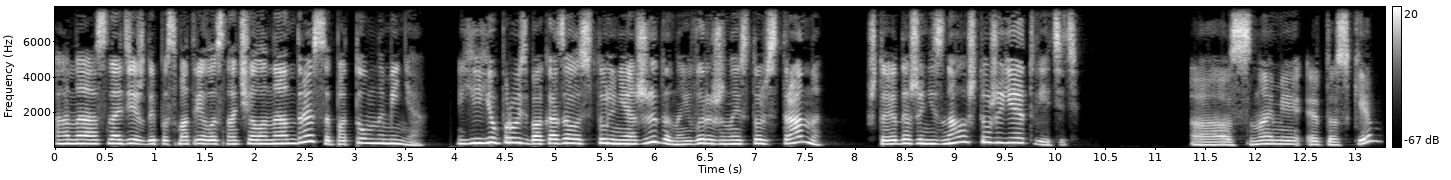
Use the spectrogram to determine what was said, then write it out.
Она с надеждой посмотрела сначала на Андреса, потом на меня. Ее просьба оказалась столь неожиданной и выраженной столь странно, что я даже не знала, что же ей ответить. «А с нами это с кем?»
